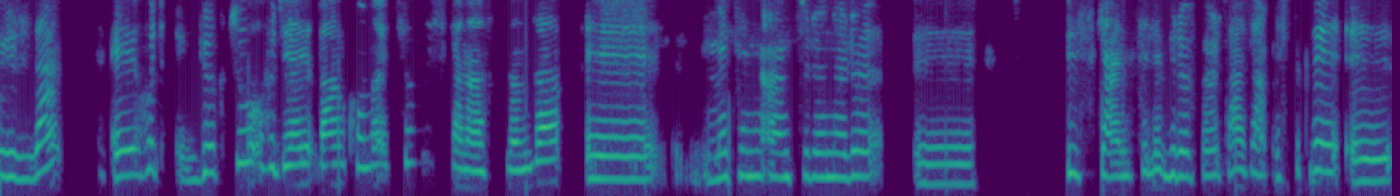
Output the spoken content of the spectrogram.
yüzden e, Hoca- Göktuğ Hoca'dan konu açılmışken aslında e, Mete'nin antrenörü e, biz kendisiyle bir röportaj yapmıştık ve e,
